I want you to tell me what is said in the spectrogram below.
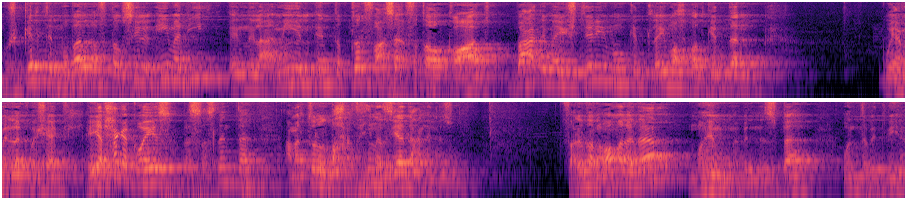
مشكلة المبالغة في توصيل القيمة دي إن العميل أنت بترفع سقف توقعاته. بعد ما يشتري ممكن تلاقيه محبط جدا ويعمل لك مشاكل. هي الحاجة كويسة بس أصل أنت عملت له البحر طحينة زيادة عن اللزوم. فرضا العملاء ده مهم بالنسبة وأنت بتبيع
